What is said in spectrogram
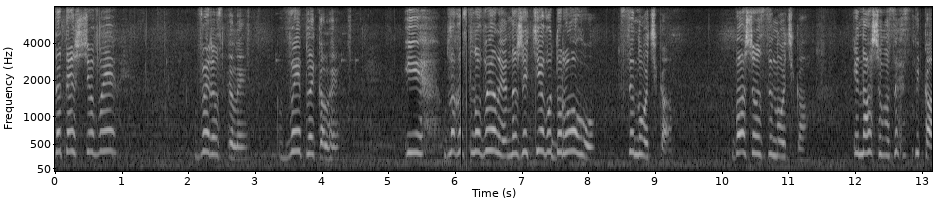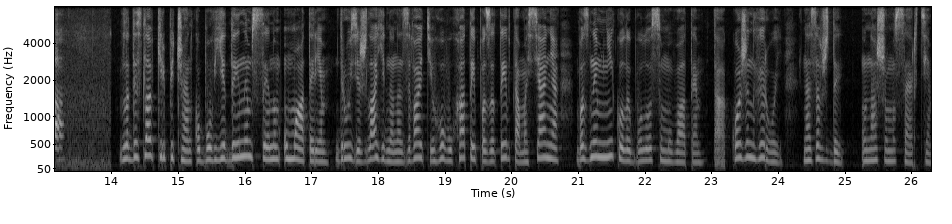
за те, що ви виростили, випликали і благословили на життєву дорогу синочка, вашого синочка і нашого захисника. Владислав Кірпіченко був єдиним сином у матері. Друзі ж лагідно називають його вухатий позитив та масяння, бо з ним ніколи було сумувати. Та кожен герой назавжди у нашому серці.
